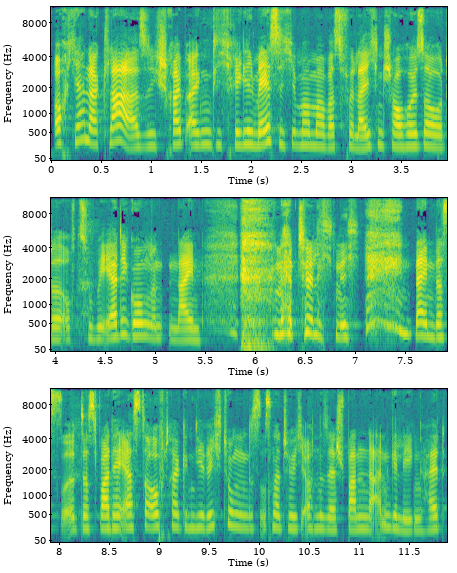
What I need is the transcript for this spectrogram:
Ach ja, na klar, also ich schreibe eigentlich regelmäßig immer mal was für Leichenschauhäuser oder auch zu Beerdigungen und nein, natürlich nicht. Nein, das, das war der erste Auftrag in die Richtung das ist natürlich auch eine sehr spannende Angelegenheit,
